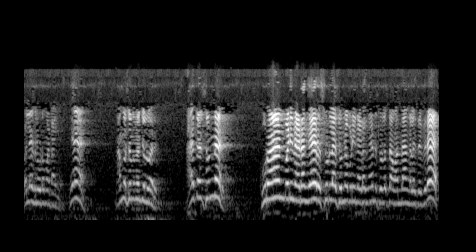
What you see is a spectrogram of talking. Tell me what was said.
பள்ளியாசல விட மாட்டாங்க. ஏன்? நம்ம சொன்னதான் சொல்லுவாரு. அதுதான் சொன்னார். குரான் படி நடங்க ரசூல்லா சொன்னபடி நடங்கன்னு சொல்லத்தான் வந்தாங்களே தவிர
